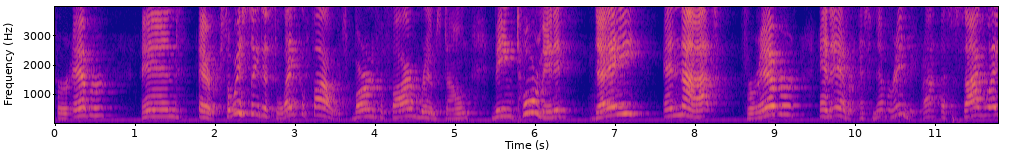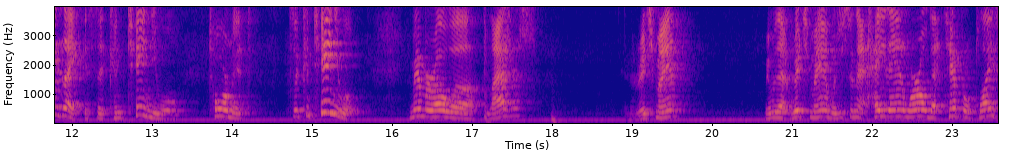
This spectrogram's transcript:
forever and ever. So we see this lake of fire, which burns with fire and brimstone, being tormented day and night forever and ever. That's never ending, right? That's a sideways eight. It's a continual torment. It's a continual. Remember, oh, uh, Lazarus and the rich man? Remember that rich man was just in that Hadean world, that temporal place?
